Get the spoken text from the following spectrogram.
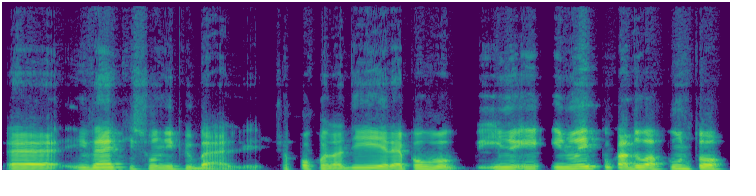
ehm, i vecchi sono i più belli, c'è poco da dire, proprio in in un'epoca dove appunto,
